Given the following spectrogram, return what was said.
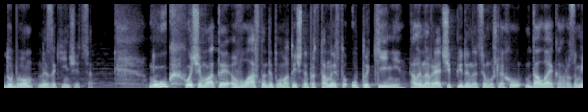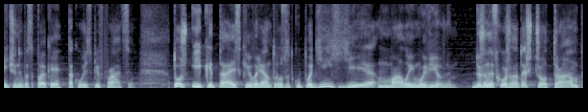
добром не закінчиться. НУК хоче мати власне дипломатичне представництво у Пекіні, але навряд чи піде на цьому шляху далеко, розуміючи небезпеки такої співпраці. Тож і китайський варіант розвитку подій є малоймовірним. Дуже не схоже на те, що Трамп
